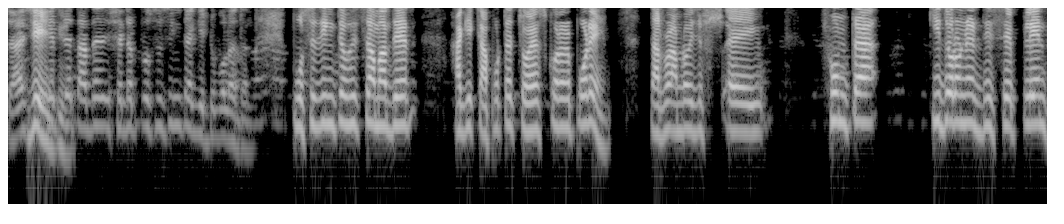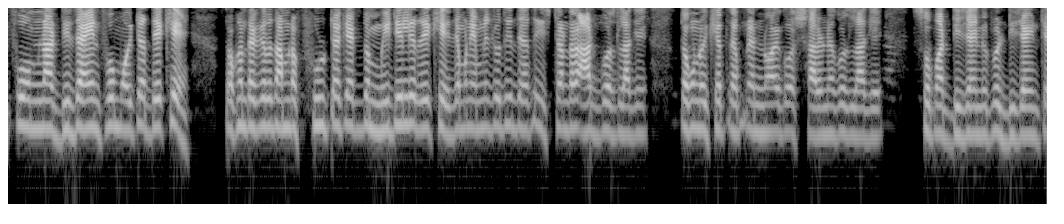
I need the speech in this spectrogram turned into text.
চায়। সেক্ষেত্রে তাদের সেটা প্রসেসিংটা কি একটু বলে দেন প্রসেসিংটা হচ্ছে আমাদের আগে কাপড়টা চয়েস করার পরে তারপর আমরা ওই যে এই ফোমটা কি ধরনের দিছে প্লেন ফোম না ডিজাইন ফোম ওইটা দেখে তখন দেখা গেলো আমরা ফুলটাকে একদম মিডলে রেখে যেমন এমনি যদি দেখা স্ট্যান্ডার্ড আট গজ লাগে তখন ওই ক্ষেত্রে আপনার নয় গজ সাড়ে নয় গজ লাগে। সোপার ডিজাইনের উপর ডিজাইনটা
